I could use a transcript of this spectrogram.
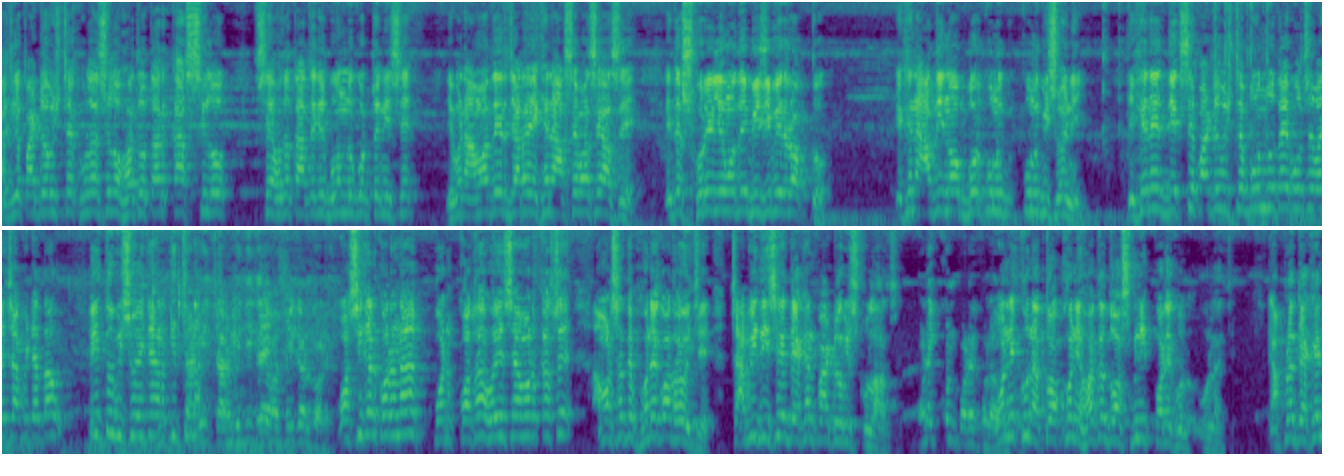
আজকে পার্টি অফিসটা খোলা ছিল, হয়তো তার কাজ ছিল, সে হয়তো তাড়াতাড়ি বন্ধ করতে নিছে। আমাদের যারা এখানে আশেপাশে আছে এদের শরীরের মধ্যে বিজেপির রক্ত। এখানে আদি নব্বর কোনো কোনো বিষয় নেই। এখানে দেখছে পার্টি অফিসটা বন্ধ তাই বলছে ভাই চাবিটা দাও। এই তো বিষয় এটা আর কিছু না। চাবি চাবি দিতে অস্বীকার করে। অস্বীকার করে না কথা হয়েছে আমার কাছে আমার সাথে ফোনে কথা হয়েছে। চাবি দিছে দেখেন পার্টি অফিস খোলা আছে। অনেকক্ষণ পরে খোলা অনেকক্ষণ না তখনই হয়তো দশ মিনিট পরে খোলা আছে। আপনারা দেখেন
